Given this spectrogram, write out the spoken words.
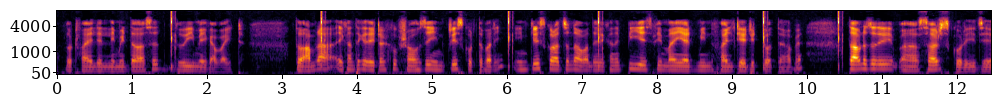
আপলোড ফাইলের লিমিট দেওয়া আছে দুই মেগাবাইট তো আমরা এখান থেকে এটা খুব সহজেই ইনক্রিজ করতে পারি। ইনক্রিজ করার জন্য আমাদের এখানে পিএসপি মাই অ্যাডমিন ফাইলটি এডিট করতে হবে। তো আমরা যদি সার্চ করি যে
